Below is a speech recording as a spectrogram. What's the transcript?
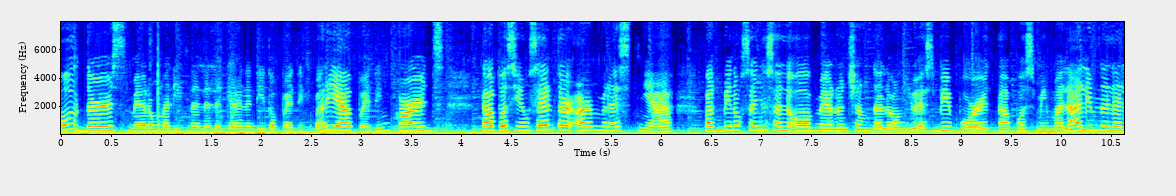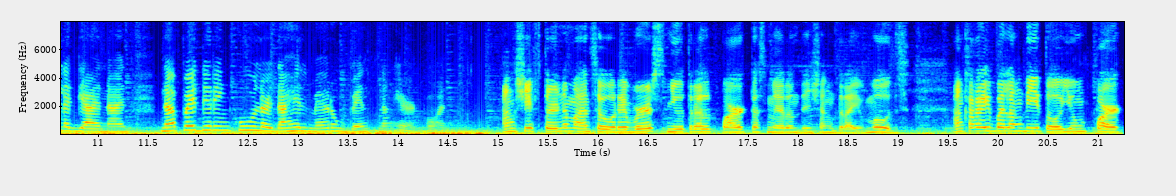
holders, merong maliit na lalagyanan dito, pwedeng barya, pwedeng cards. Tapos yung center armrest niya, pag binuksan nyo sa loob, meron siyang dalawang USB port, tapos may malalim na lalagyanan na pwede ring cooler dahil merong vent ng aircon. Ang shifter naman, so reverse, neutral, park, tas meron din siyang drive modes. Ang kakaiba lang dito, yung park,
